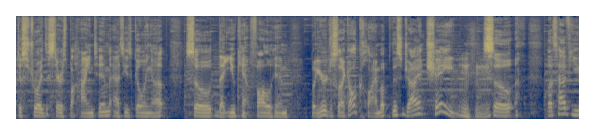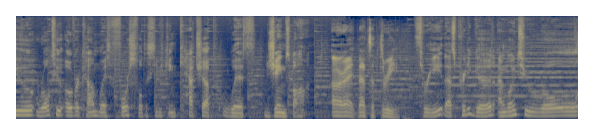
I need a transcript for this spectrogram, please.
destroy the stairs behind him as he's going up so that you can't follow him. But you're just like, I'll climb up this giant chain. So let's have you roll to overcome with forceful to see if you can catch up with James Bond. All right, that's a three. Three, that's pretty good. I'm going to roll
